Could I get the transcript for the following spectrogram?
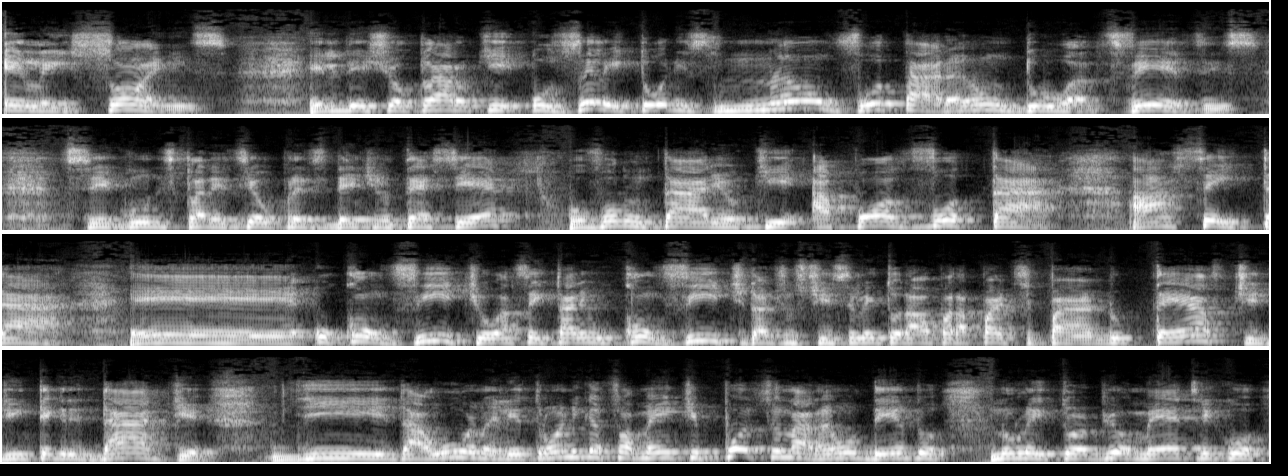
eleições. Ele deixou claro que os eleitores não votarão duas vezes. Segundo esclareceu o presidente do TSE, o voluntário que, após votar, aceitar é, o convite ou aceitarem o convite da Justiça Eleitoral para participar do teste de integridade de, da urna eletrônica, somente posicionarão o dedo no leitor biométrico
